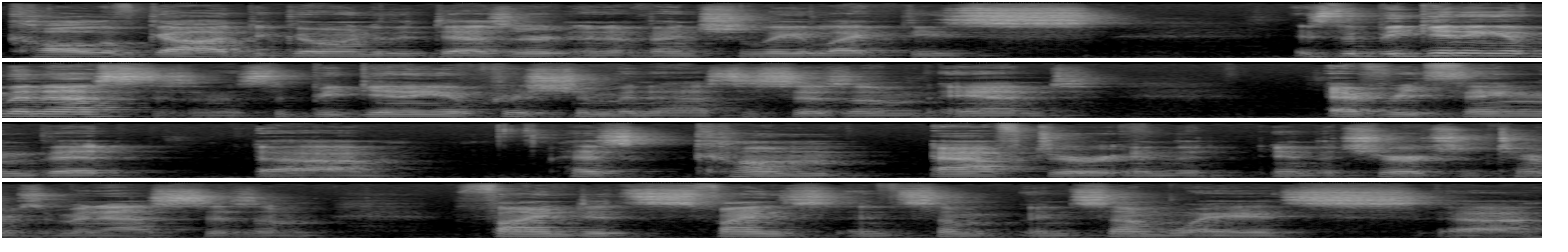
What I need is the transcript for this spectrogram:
call of God to go into the desert, and eventually like these it's the beginning of monasticism. It's the beginning of Christian monasticism and everything that uh, has come after in the in the church in terms of monasticism find its finds in some in some way its uh,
